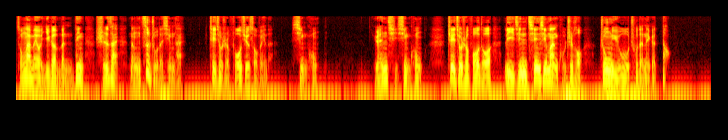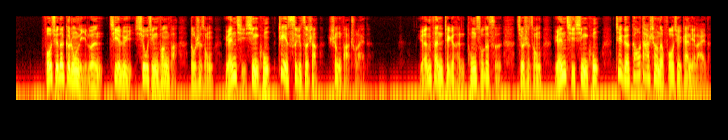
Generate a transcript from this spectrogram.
从来没有一个稳定、实在、能自主的形态。这就是佛学所谓的性空，缘起性空，这就是佛陀历经千辛万苦之后终于悟出的那个道。佛学的各种理论、戒律、修行方法，都是从缘起性空这四个字上生发出来的。缘分这个很通俗的词，就是从缘起性空这个高大上的佛学概念来的。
